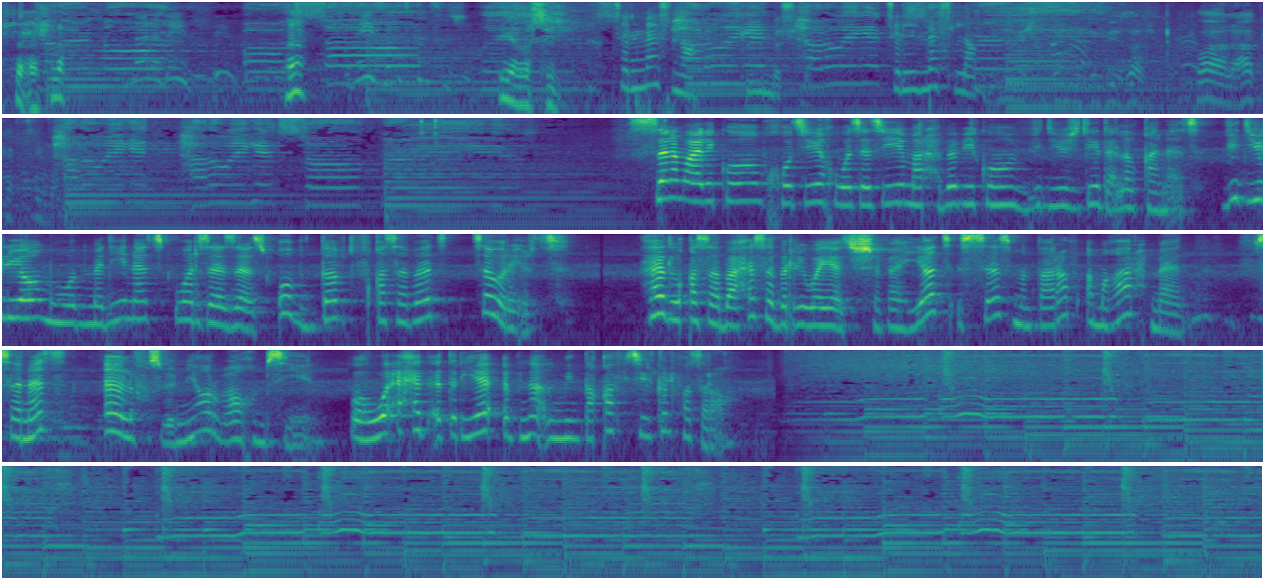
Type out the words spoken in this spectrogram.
مفتوحة شنو؟ لا لا ها؟ يلا سجل تلمسنا. تلمسنا. فوالا السلام عليكم خوتي خواتاتي. مرحبا بكم في فيديو جديد على القناة. فيديو اليوم هو بمدينة ورزازات وبالضبط في قصبة توريرت. هاد القصبة حسب الروايات الشفهية تأسس من طرف أمغار حمان في سنة 1754 وهو أحد أثرياء أبناء المنطقة في تلك الفترة.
